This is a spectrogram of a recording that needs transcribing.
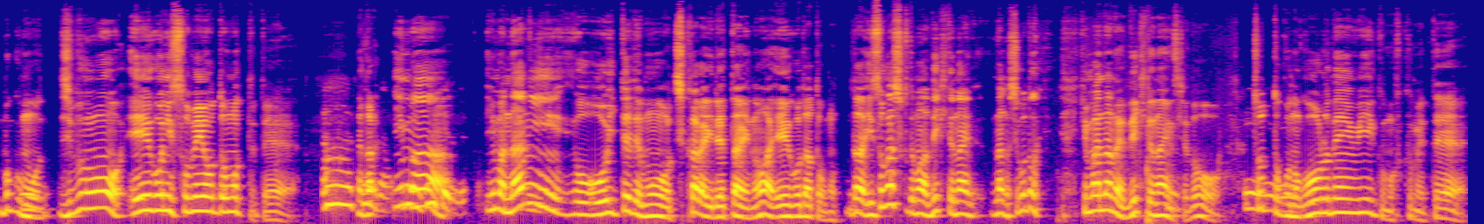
僕も自分を英語に染めようと思ってて、うだ。だから今今何を置いてでも力入れたいのは英語だと思って、だから忙しくてまだできてない、なんか仕事が暇にならないでできてないんですけど、ちょっとこのゴールデンウィークも含めて、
